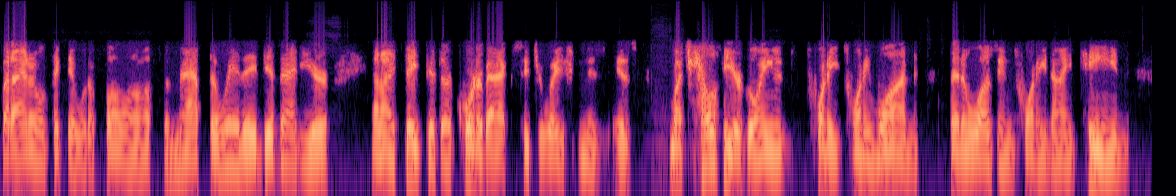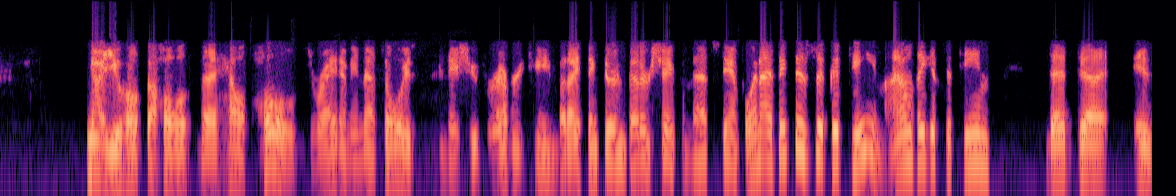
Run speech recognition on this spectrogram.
but I don't think they would have fallen off the map the way they did that year. And I think that their quarterback situation is, is much healthier going into 2021 than it was in 2019. Now, you hope the whole the health holds, right? I mean, that's always an issue for every team, but I think they're in better shape from that standpoint. I think this is a good team. I don't think it's a team that uh, is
